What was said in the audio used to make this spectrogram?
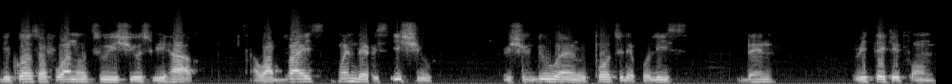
because of one or two issues we have, our advice when there is issue, we should do and report to the police. Then we take it on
